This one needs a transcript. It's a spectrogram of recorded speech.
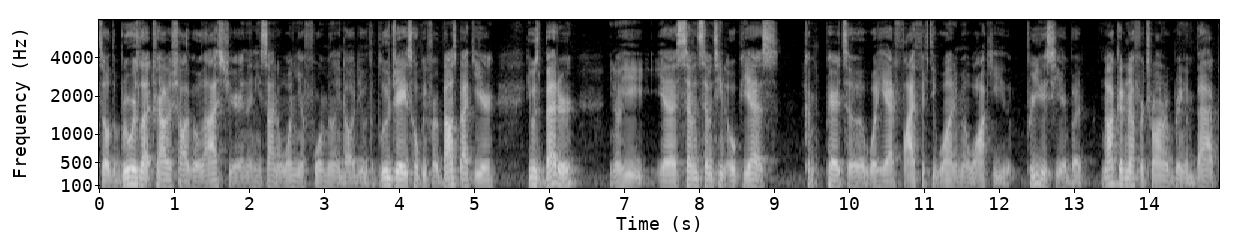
so the Brewers let Travis Shaw go last year, and then he signed a one-year, four million dollar deal with the Blue Jays, hoping for a bounce-back year. He was better. You know, he, he had 717 OPS compared to what he had 551 in Milwaukee the previous year, but not good enough for Toronto to bring him back.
